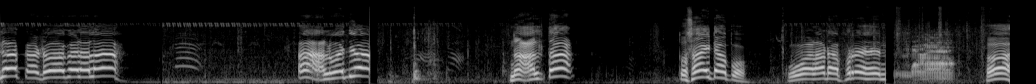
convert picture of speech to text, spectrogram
લે કાઢો આગળ હાલા. હા હાલવા દો ના હાલતા? તો સાઈટ આપો. ગોવાળાડા ફરે હે. હા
